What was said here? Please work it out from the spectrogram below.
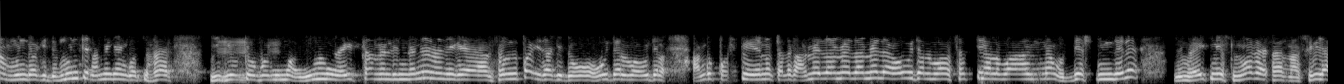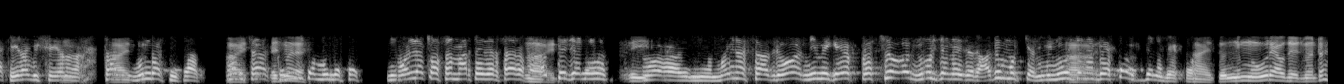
ನಾವು ಮುಂದೋಗಿದ್ದು. ಮುಂಚೆ ನಮಗೆ ಹೆಂಗೆ ಗೊತ್ತು ಸರ್? ಈಗ ಯೂಟ್ಯೂಬ್ ನಿಮ್ಮ ನಿಮ್ಮ ರೈಟ್ ಚಾನಲಿಂದನೇ ನನಗೆ ಸ್ವಲ್ಪ ಇದಾಗಿದ್ದು. ಹೌದಲ್ವಾ ಹೌದಲ್ಲ ಹಂಗೂ ಫಸ್ಟ್ ಏನೋ ತಲೆಗೆ ಆಮೇಲೆ ಆಮೇಲೆ ಆಮೇಲೆ ಹೌದಲ್ವಾ ಸತ್ಯ ಅಲ್ವಾ ಅನ್ನೋ ಉದ್ದೇಶದಿಂದಲೇ ನಿಮ್ ರೈಟ್ ನ್ಯೂಸ್ ನೋಡ್ರೆ ಸರ್ ನಾವು ಸಿಲ್ ಯಾಕೆ ಇರೋ ವಿಷಯ ಸರ್. ಮುಂದುವರ್ಸಿ ಸರ್. ಮುಂದೆ ಸರ್. ನೀವು ಒಳ್ಳೆ ಕೆಲಸ ಮಾಡ್ತಾ ಇದ್ದಾರೆ ಸರ್. ಹತ್ತು ಜನ ಮೈನಸ್ ಆದ್ರು ನಿಮಗೆ ಪ್ಲಸ್ ನೂರು ಜನ ಇದ್ದಾರೆ. ಅದು ಮುಖ್ಯ. ನಿಮ್ಗೆ ನೂರು ಜನ. ಬೇಕು ಹತ್ತು ಜನ ಬೇಕು. ಆಯ್ತು. ನಿಮ್ಮ ಊರು ಯಾವ್ದು ಯಜಮಾನ್ರೆ?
